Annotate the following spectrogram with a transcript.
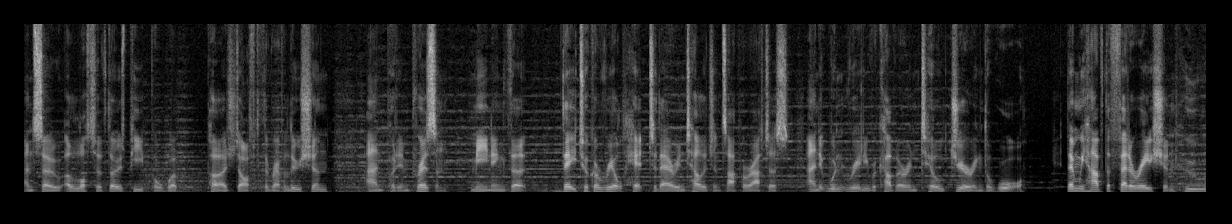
and so a lot of those people were purged after the revolution and put in prison, meaning that they took a real hit to their intelligence apparatus and it wouldn't really recover until during the war. Then we have the Federation, who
